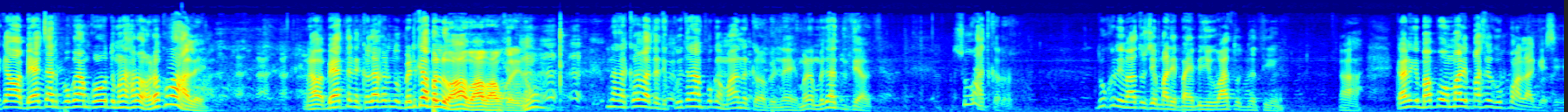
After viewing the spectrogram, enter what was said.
કે આવા બે ચાર પ્રોગ્રામ કરું તો મને સારો હડકવા હાલે. હવે બે ત્રણ કલાકારનું બેટકા ભલું હા વાહ વાવ કરીને હું. ના કરવા નથી કુતરાના પ્રોગ્રામ મારે ન કરવા ભાઈ, નહીં, મને મજા જ નથી આવતી. શું વાત કરો દુઃખની વાતો છે મારી પાસે, બીજી વાતો જ નથી. હા, કારણ કે બાપુ અમારી પાસે ઉપમા લાગે છે.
